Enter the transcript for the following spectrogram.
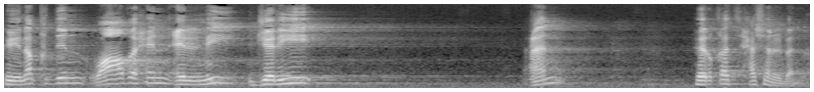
في نقد واضح علمي جريء عن فرقة حسن البنا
